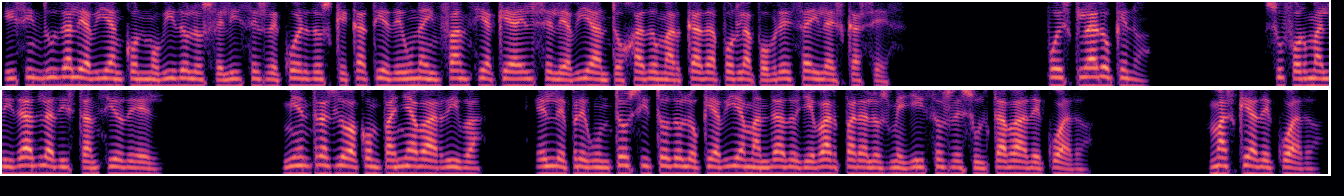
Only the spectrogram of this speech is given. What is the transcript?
Y sin duda le habían conmovido los felices recuerdos que Katie de una infancia que a él se le había antojado marcada por la pobreza y la escasez. Pues claro que no. Su formalidad la distanció de él. Mientras lo acompañaba arriba, él le preguntó si todo lo que había mandado llevar para los mellizos resultaba adecuado. Más que adecuado.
